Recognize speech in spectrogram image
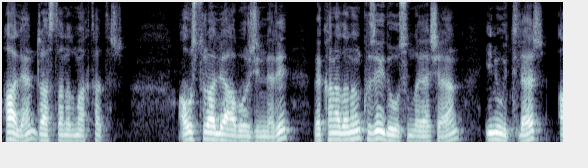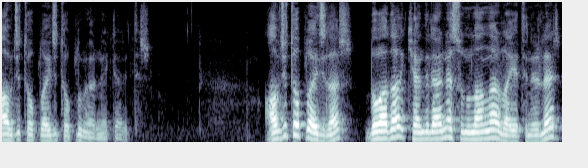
halen rastlanılmaktadır. Avustralya aborjinleri ve Kanada'nın kuzeydoğusunda yaşayan Inuitler avcı toplayıcı toplum örnekleridir. Avcı toplayıcılar doğada kendilerine sunulanlarla yetinirler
